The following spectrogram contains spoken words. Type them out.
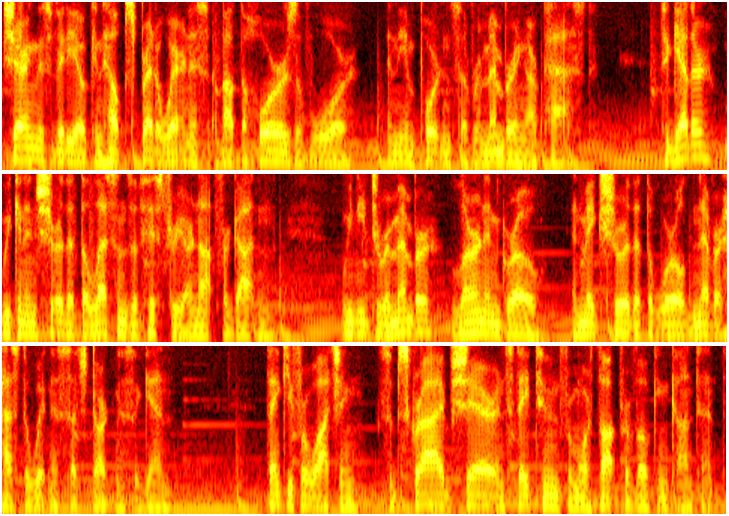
Sharing this video can help spread awareness about the horrors of war and the importance of remembering our past. Together, we can ensure that the lessons of history are not forgotten. We need to remember, learn and grow, and make sure that the world never has to witness such darkness again. Thank you for watching. Subscribe, share, and stay tuned for more thought-provoking content.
